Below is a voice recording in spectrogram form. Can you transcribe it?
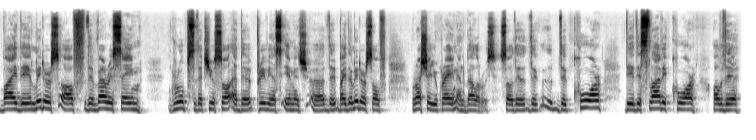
by the leaders of the very same groups that you saw at the previous image, uh, the, by the leaders of Russia, Ukraine, and Belarus. So the, the, the core, the, the Slavic core of the,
